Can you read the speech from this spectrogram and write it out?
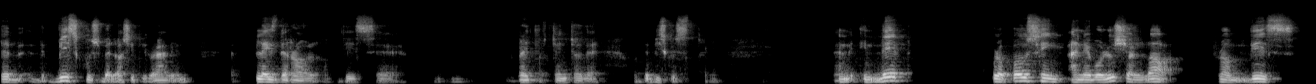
the, the, viscous velocity gradient plays the role of this uh, rate of change of the, of the viscous strain. And indeed, proposing an evolution law from this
